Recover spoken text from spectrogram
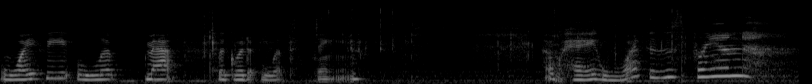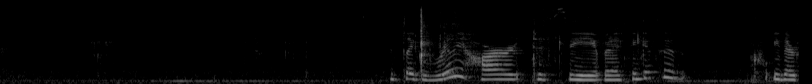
Wifey Lip Matte Liquid Lip Stain. Okay, what is this brand? It's like really hard to see, but I think it says either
